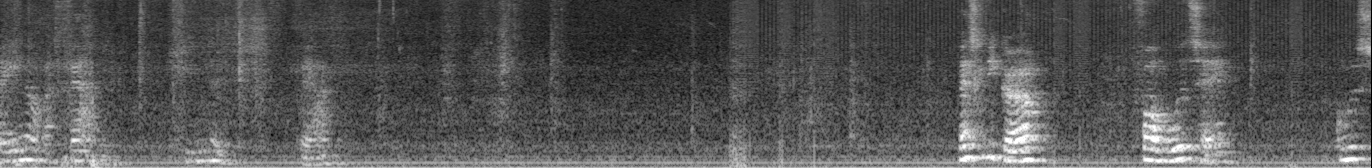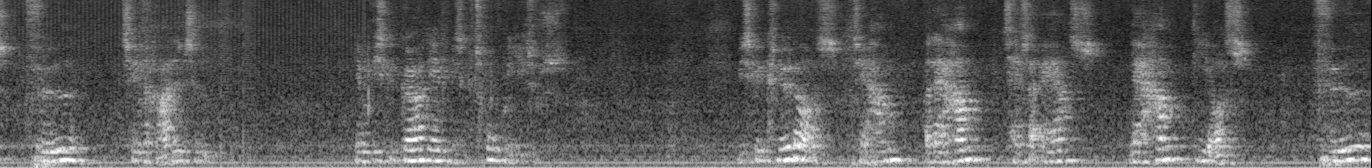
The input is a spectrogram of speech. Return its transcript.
rene og retfærdige hele verden. Hvad skal vi gøre for at modtage Guds føde til den rette tid? Jamen, vi skal gøre det, at vi skal tro på Jesus. Vi skal knytte os til ham og lade ham tage sig af os. Lad ham give os føde,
